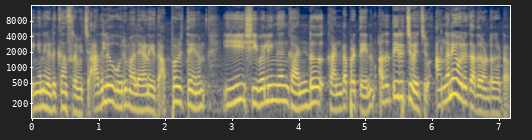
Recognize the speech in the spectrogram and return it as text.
ഇങ്ങനെ എടുക്കാൻ ശ്രമിച്ചു. അതിൽ ഒരു മലയാണ് ഇത്. അപ്പോഴത്തേനും ഈ ശിവലിംഗം കണ്ട് കണ്ടപ്പോഴത്തേനും അത് തിരിച്ചു വെച്ചു. അങ്ങനെ ഒരു കഥയുണ്ട് കേട്ടോ.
